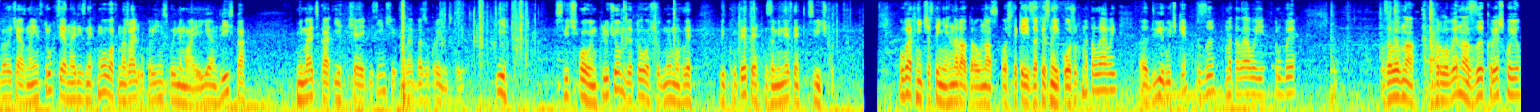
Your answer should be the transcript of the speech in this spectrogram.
Величезна інструкція на різних мовах. На жаль, української немає. Є англійська, німецька і ще якісь інші, але без української. І свічковим ключом для того, щоб ми могли відкрутити, замінити свічку. У верхній частині генератора у нас ось такий захисний кожух металевий, е, дві ручки з металевої труби, заливна горловина з кришкою.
